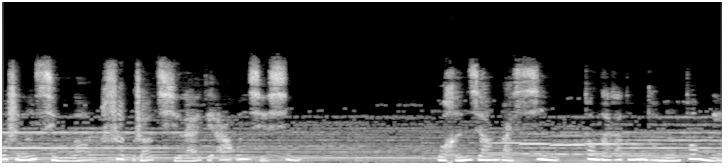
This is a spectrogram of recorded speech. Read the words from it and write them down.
我只能醒了睡不着起来给阿欢写信。我很想把信放在他的木头门缝里，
